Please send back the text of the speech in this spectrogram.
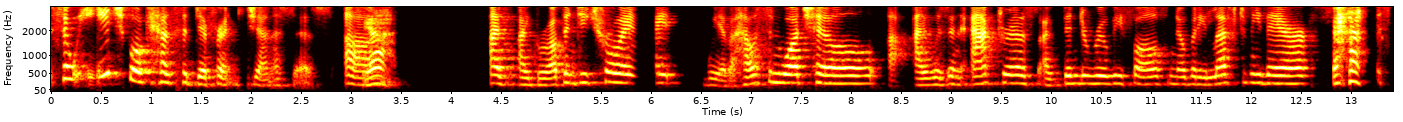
So each book has a different genesis. Um, yeah. I've, I grew up in Detroit. We have a house in Watch Hill. I was an actress. I've been to Ruby Falls. Nobody left me there. so,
